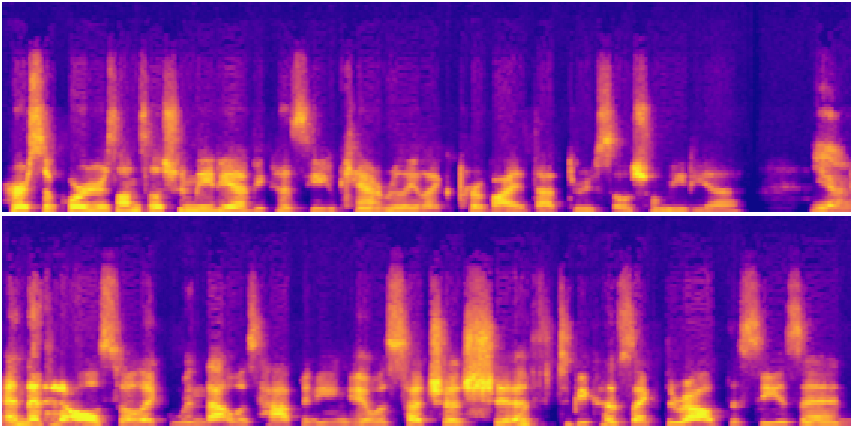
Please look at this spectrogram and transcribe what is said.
her supporters on social media because you can't really like provide that through social media. Yeah. And then it also like when that was happening it was such a shift because like throughout the season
